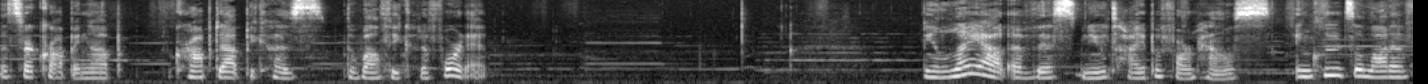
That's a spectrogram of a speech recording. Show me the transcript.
that start cropping up cropped up because the wealthy could afford it. The layout of this new type of farmhouse includes a lot of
